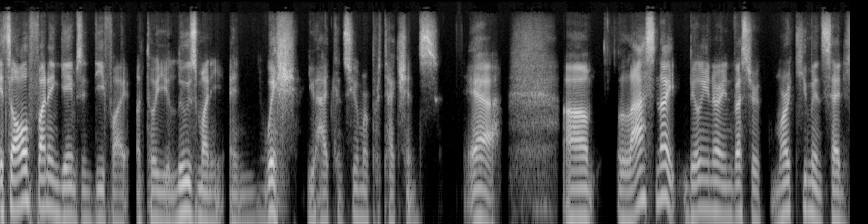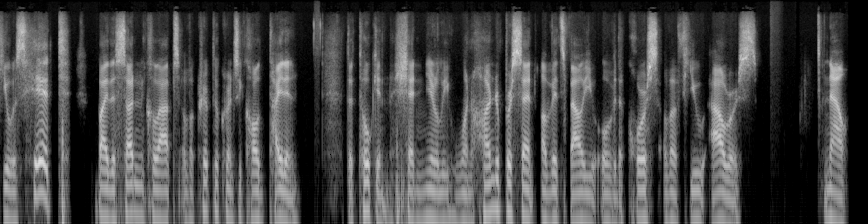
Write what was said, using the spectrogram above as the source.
it's all fun and games in DeFi until you lose money and wish you had consumer protections. Yeah. Um, last night, billionaire investor Mark Cuban said he was hit by the sudden collapse of a cryptocurrency called Titan the token shed nearly 100% of its value over the course of a few hours. Now,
